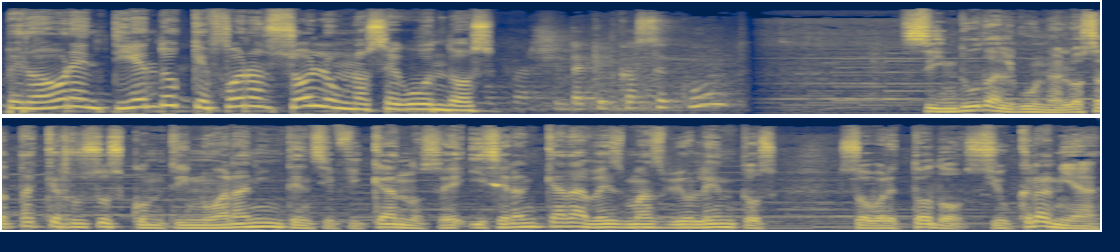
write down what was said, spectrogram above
pero ahora entiendo que fueron solo unos segundos. Sin duda alguna, los ataques rusos continuarán intensificándose y serán cada vez más violentos, sobre todo si Ucrania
